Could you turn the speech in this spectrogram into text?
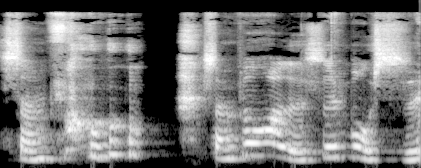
神父。神父或者是牧师，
